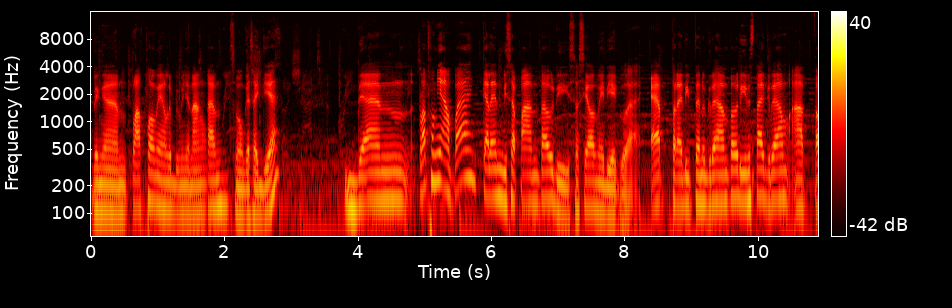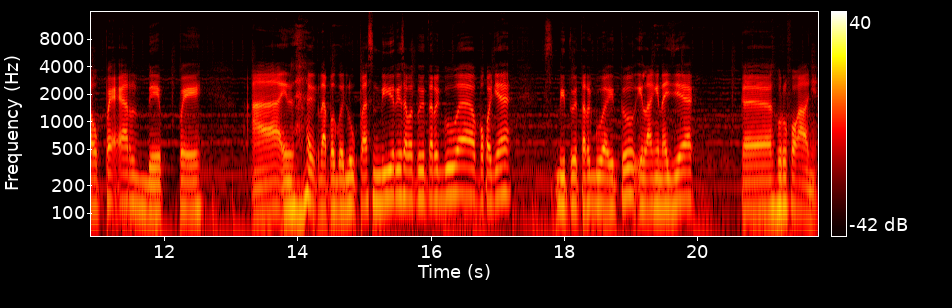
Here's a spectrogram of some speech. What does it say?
dengan platform yang lebih menyenangkan. Semoga saja dan platformnya apa? Kalian bisa pantau di sosial media gue At Pradipta Nugrahanto di Instagram Atau PRDP Ah, ini kenapa gue lupa sendiri sama Twitter gue Pokoknya di Twitter gue itu ilangin aja ke huruf vokalnya.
